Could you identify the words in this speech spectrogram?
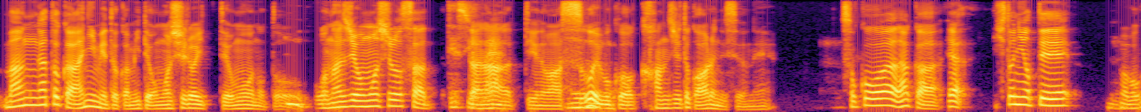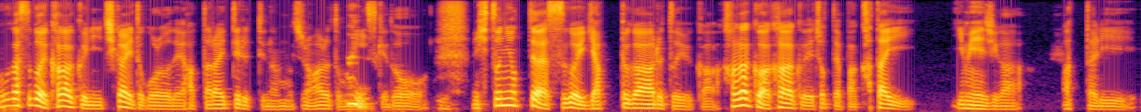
うん、漫画とかアニメとか見て面白いって思うのと、同じ面白さだなっていうのはすごい僕は感じるとこあるんですよね。そこはなんか、いや、人によってまあ、僕がすごい科学に近いところで働いてるっていうのはもちろんあると思うんですけど、はい、人によってはすごいギャップがあるというか、科学は科学でちょっとやっぱ硬いイメージがあったり、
